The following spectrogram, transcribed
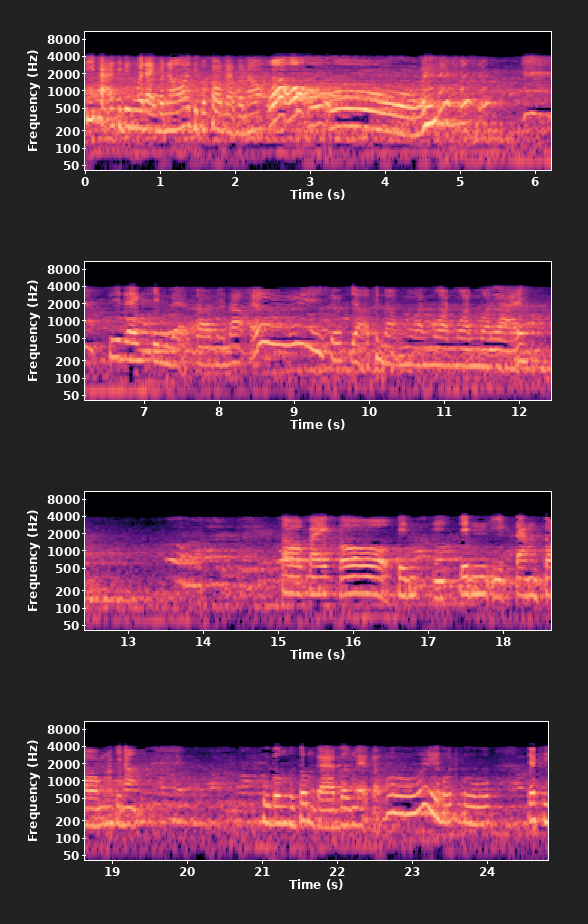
สีผาสิดึงมาได้บ่เนาะสิประคองได้บ่เนาะโอ้โอ้โอ้โอ้สีแดงกินแหละตอนนี้เนาะเอ้ยสุดยอดพี่น้องมวนมวนมวนมวนหลาย ต่อไปก็เป็นสีเป็นอีกตังซองนะพี่น้องผู้เบิงผู้ส้มกาเบิงแล้วก็โอ้ยโหดหูจักสิ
